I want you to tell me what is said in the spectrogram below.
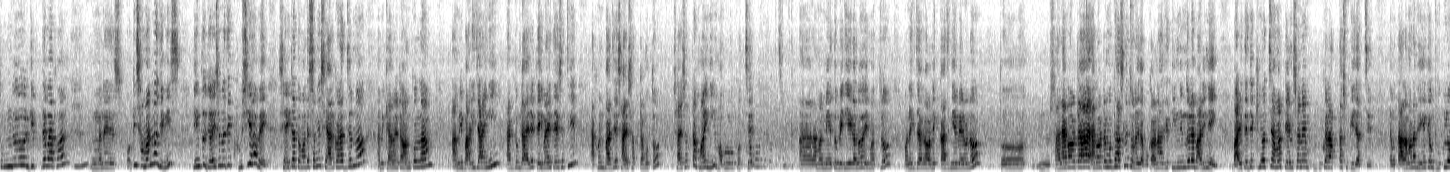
সুন্দর গিফট দেবো এখন। মানে অতি সামান্য জিনিস কিন্তু জয়সোনা যে খুশি হবে সেইটা তোমাদের সঙ্গে শেয়ার করার জন্য আমি ক্যামেরাটা অন করলাম। আমি বাড়ি যাইনি একদম ডাইরেক্ট এই বাড়িতে এসেছি। এখন বাজে সাড়ে সাতটা মতো। সাড়ে সাতটা হয়নি হব হব করছে। আর আমার মেয়ে তো বেরিয়ে গেল এইমাত্র। অনেক জায়গা অনেক কাজ নিয়ে বেরোলো। তো সাড়ে এগারোটা এগারোটার মধ্যে আসলে চলে যাব কারণ আজকে তিন দিন ধরে বাড়ি নেই। বাড়িতে যে কি হচ্ছে আমার টেনশনে বুকের আত্মা শুকিয়ে যাচ্ছে। এবার তালামালা ভেঙে কেউ ঢুকলো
